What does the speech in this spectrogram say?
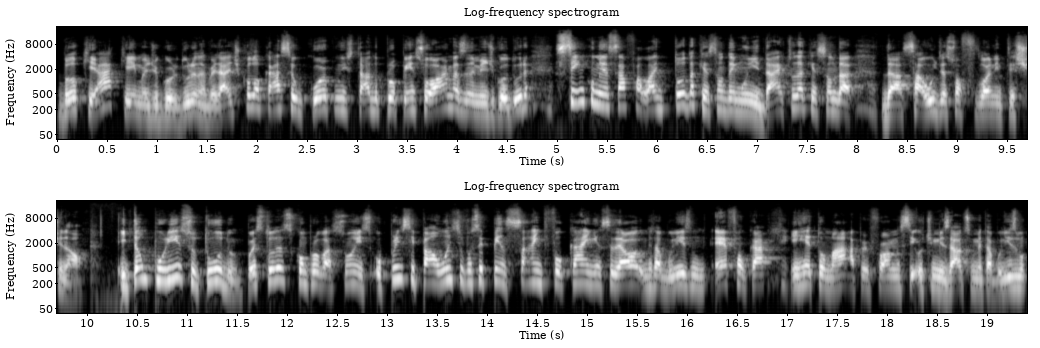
bloquear a queima de gordura, na verdade, colocar seu corpo em estado propenso ao armazenamento de gordura, sem começar a falar em toda a questão da imunidade, toda a questão da, da saúde da sua flora intestinal. Então, por isso tudo, pois todas as comprovações, o principal antes de você pensar em focar em acelerar o metabolismo é focar em retomar a performance otimizada do seu metabolismo,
